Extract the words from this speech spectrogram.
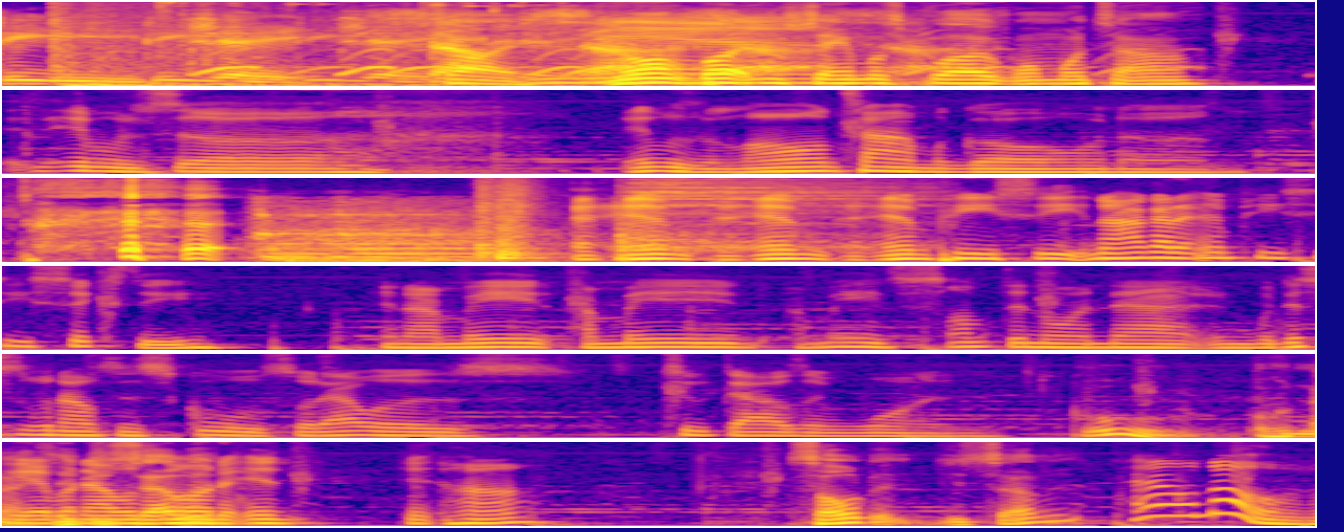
DJ. Sorry, wrong button. Shameless plug. One more time. it was uh it was a long time ago on uh a, M, a, M, a MPC. No, I got an MPC 60 and I made I made I made something on that and this is when I was in school, so that was 2001. Ooh, Ooh nice. Yeah, Did when I was sell going it? to in, in, huh? Sold it? You sell it? Hell no,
